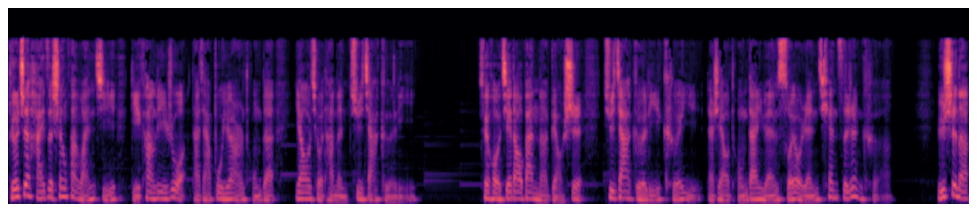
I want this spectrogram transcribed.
得知孩子身患顽疾，抵抗力弱，大家不约而同的要求他们居家隔离。最后街道办呢表示，居家隔离可以，但是要同单元所有人签字认可。于是呢。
